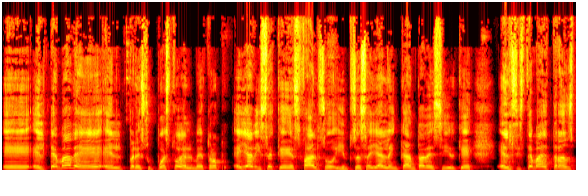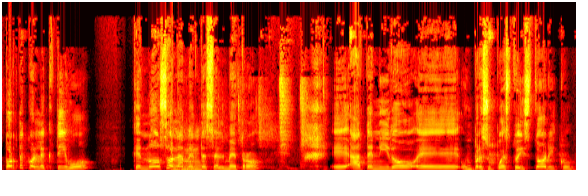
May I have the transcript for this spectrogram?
eh, el tema de el presupuesto del metro, ella dice que es falso y entonces a ella le encanta decir que el sistema de transporte colectivo que no solamente es el metro, eh, ha tenido eh, un presupuesto histórico,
